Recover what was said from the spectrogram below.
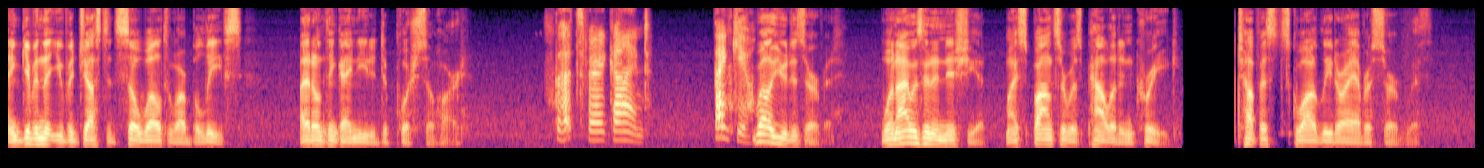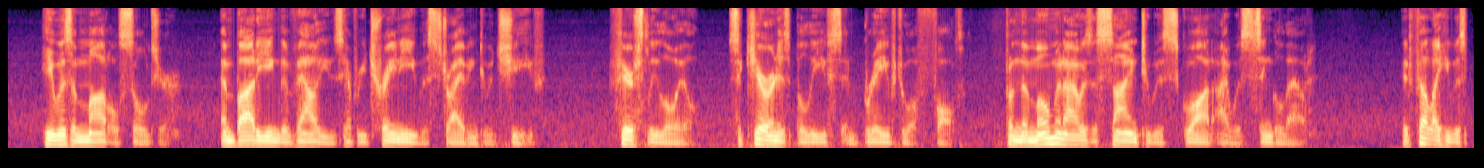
And given that you've adjusted so well to our beliefs, I don't think I needed to push so hard. That's very kind. Thank you. Well, you deserve it. When I was an initiate, my sponsor was Paladin Krieg, toughest squad leader I ever served with. He was a model soldier, embodying the values every trainee was striving to achieve. Fiercely loyal, secure in his beliefs, and brave to a fault. From the moment I was assigned to his squad, I was singled out. It felt like he was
